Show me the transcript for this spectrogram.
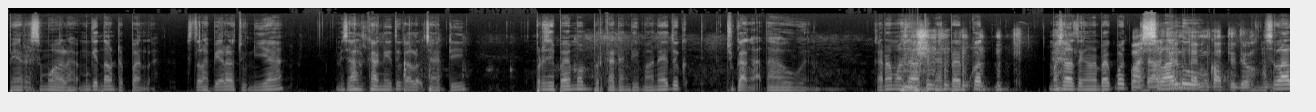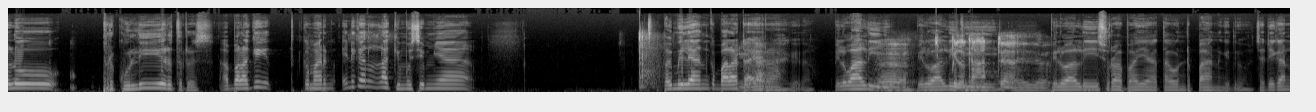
beres semua lah. Mungkin tahun depan lah. Setelah Piala Dunia misalkan itu kalau jadi Persibaya mau berkandang di mana itu juga nggak tahu kan. Karena masalah dengan Pemkot masalah dengan Pemkot Masalah selalu dengan Pemkot itu. selalu bergulir terus. Apalagi kemarin ini kan lagi musimnya pemilihan kepala Pemilihan. daerah gitu pilwali Hmm, pilwali di Pilkada itu. pilwali Surabaya tahun depan gitu jadi kan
